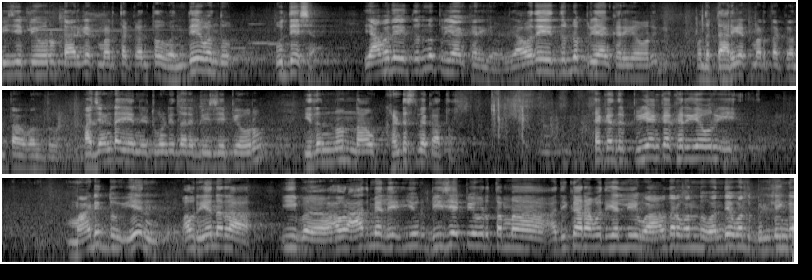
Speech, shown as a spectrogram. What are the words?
ಬಿ ಜೆ ಪಿಯವರು ಟಾರ್ಗೆಟ್ ಮಾಡ್ತಕ್ಕಂಥದ್ದು ಒಂದೇ ಒಂದು ಉದ್ದೇಶ. ಯಾವುದೇ ಇದ್ರೂ ಪ್ರಿಯಾಂಕ್ ಖರ್ಗೆ ಅವರು, ಯಾವುದೇ ಇದ್ರೂ ಪ್ರಿಯಾಂಕ್ ಖರ್ಗೆ ಅವರಿಗೆ ಒಂದು ಟಾರ್ಗೆಟ್ ಮಾಡ್ತಕ್ಕಂಥ ಒಂದು ಅಜೆಂಡಾ ಏನು ಇಟ್ಕೊಂಡಿದ್ದಾರೆ ಬಿ ಜೆ ಪಿಯವರು ಇದನ್ನು ನಾವು ಖಂಡಿಸ್ಬೇಕಾಗ್ತದೆ. ಯಾಕಂದರೆ ಪ್ರಿಯಾಂಕಾ ಖರ್ಗೆ ಅವರು ಮಾಡಿದ್ದು ಏನು? ಅವ್ರು ಏನಾರ ಈ ಅವ್ರು ಆದಮೇಲೆ ಇವರು ಬಿ ಜೆ ಪಿಯವರು ತಮ್ಮ ಅಧಿಕಾರಾವಧಿಯಲ್ಲಿ ಯಾವ್ದಾರ ಒಂದು, ಒಂದೇ ಒಂದು ಬಿಲ್ಡಿಂಗ,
